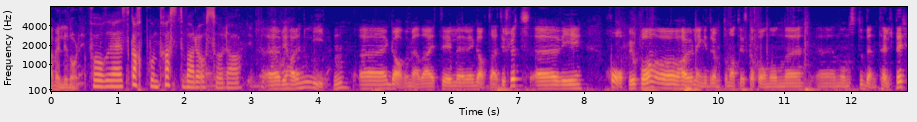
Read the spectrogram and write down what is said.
er veldig dårlig. For eh, skarp kontrast var det også da Vi har en liten eh, gave med deg til, eller gave til deg til slutt. Eh, Vi håper jo på, og har jo lenge drømt om, at vi skal få noen, noen studenthelter.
